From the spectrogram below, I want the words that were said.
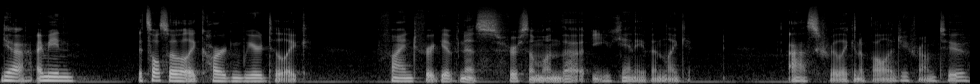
yeah. I mean, it's also like hard and weird to like find forgiveness for someone that you can't even like ask for like an apology from too.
